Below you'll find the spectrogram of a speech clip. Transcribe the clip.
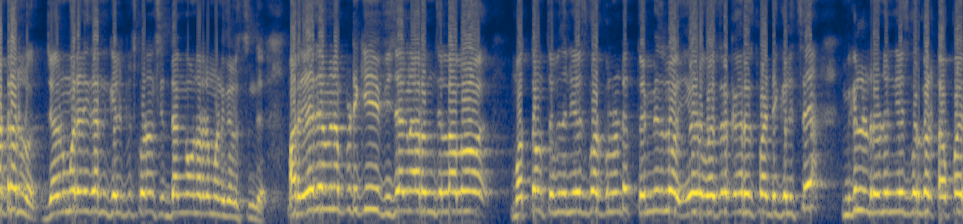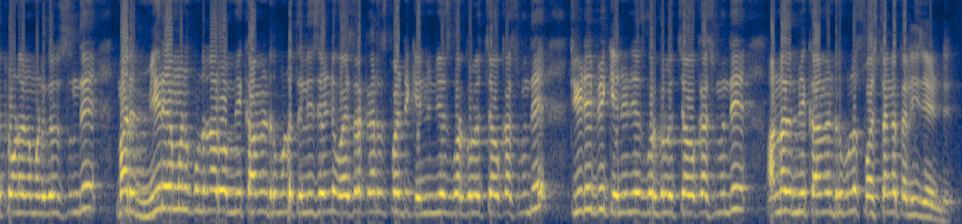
ఓటర్లు జగన్మోహన్ రెడ్డి గారిని గెలిపించుకోవడానికి సిద్ధంగా ఉన్నారని మనకు తెలుస్తుంది. మరి ఏదేమైనప్పటికీ విజయనగరం జిల్లాలో మొత్తం తొమ్మిది నియోజకవర్గాలు ఉంటే తొమ్మిదిలో ఏడు వైఎస్ఆర్ కాంగ్రెస్ పార్టీ గెలిస్తే మిగిలిన రెండు నియోజకవర్గాలు టఫ్ ఫైట్లో ఉన్నారని మనకు తెలుస్తుంది. మరి మీరేమనుకుంటున్నారో మీ కామెంట్ రూపంలో తెలియజేయండి. వైఎస్ఆర్ కాంగ్రెస్ పార్టీకి ఎన్ని నియోజకవర్గాలు వచ్చే అవకాశం ఉంది? టీడీపీకి ఎన్ని నియోజకవర్గాలు వచ్చే అవకాశం ఉంది? అన్నది మీ కామెంట్ రూపంలో స్పష్టంగా తెలియజేయండి.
